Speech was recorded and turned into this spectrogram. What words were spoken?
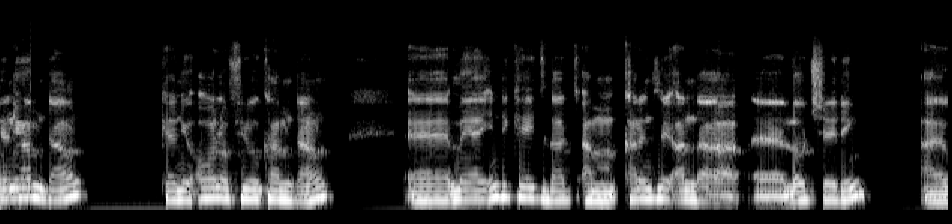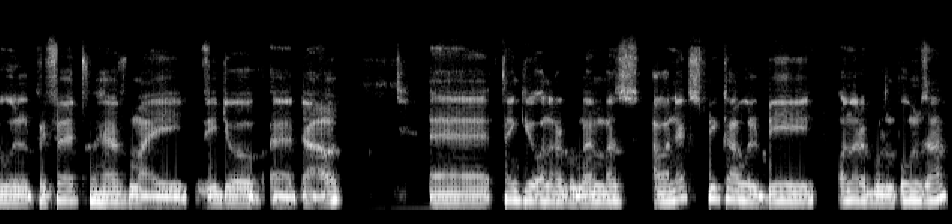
Can you calm down? Can you all of you calm down? Uh, may I indicate that I'm currently under uh, load shedding. I will prefer to have my video uh, down. Uh, thank you, honorable members. Our next speaker will be Honorable Mpumza.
